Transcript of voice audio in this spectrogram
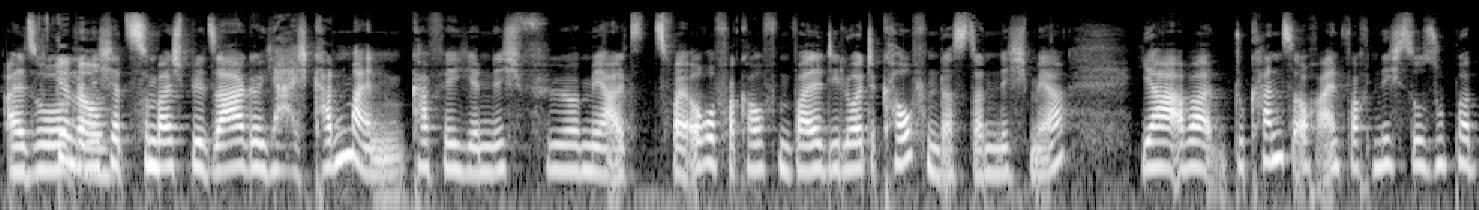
Also genau. wenn ich jetzt zum Beispiel sage, ja, ich kann meinen Kaffee hier nicht für mehr als zwei Euro verkaufen, weil die Leute kaufen das dann nicht mehr. Ja, aber du kannst auch einfach nicht so super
